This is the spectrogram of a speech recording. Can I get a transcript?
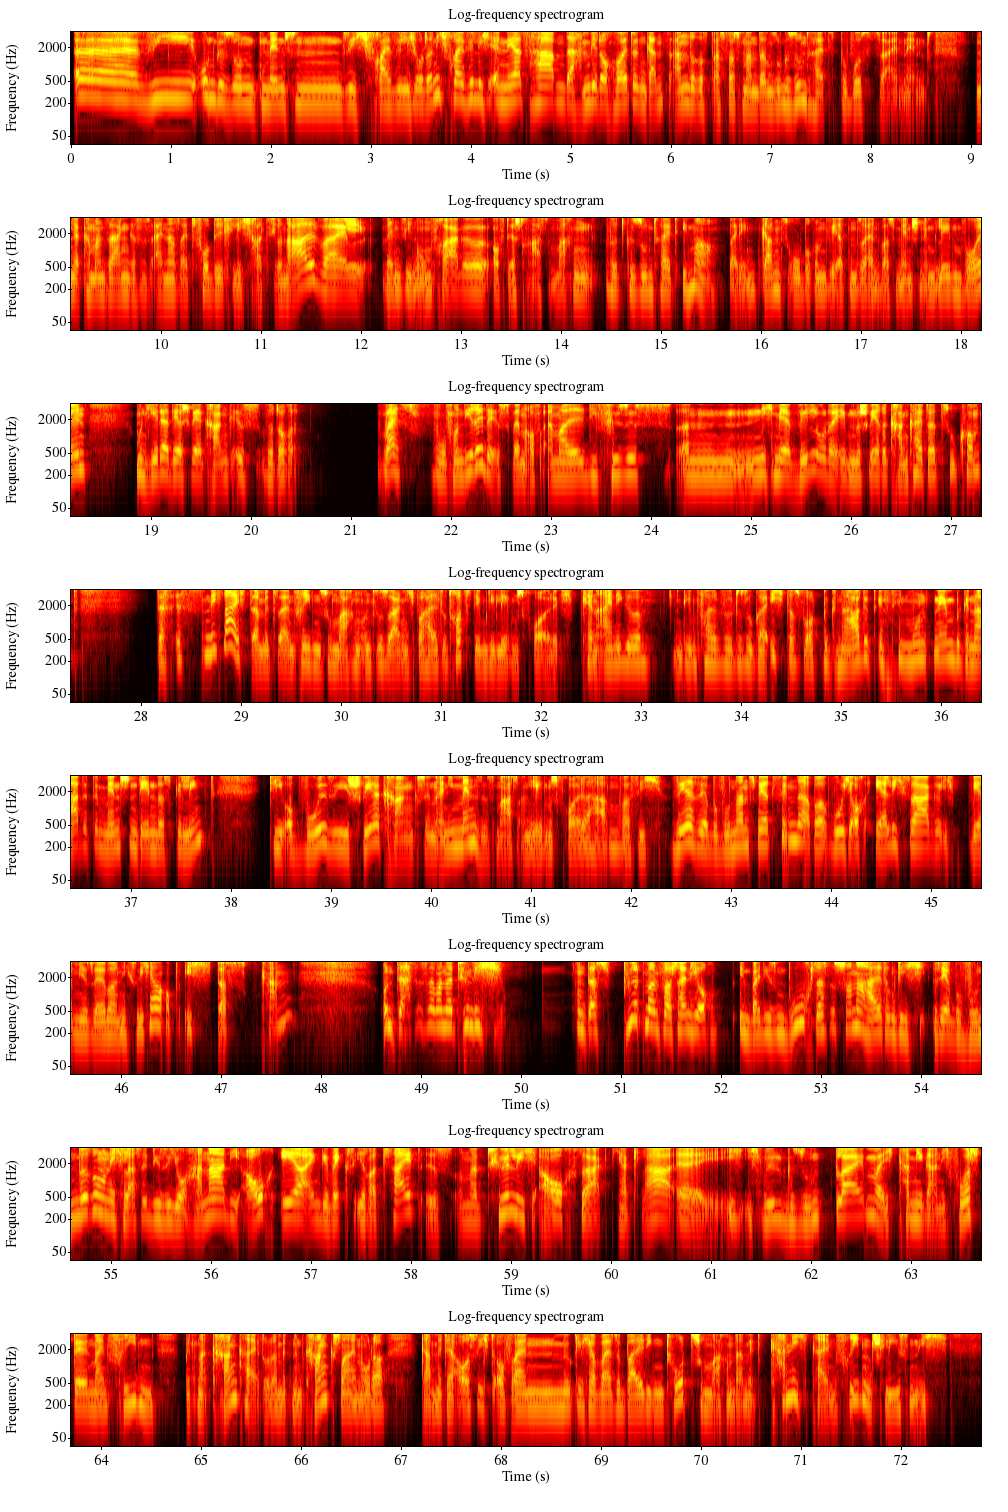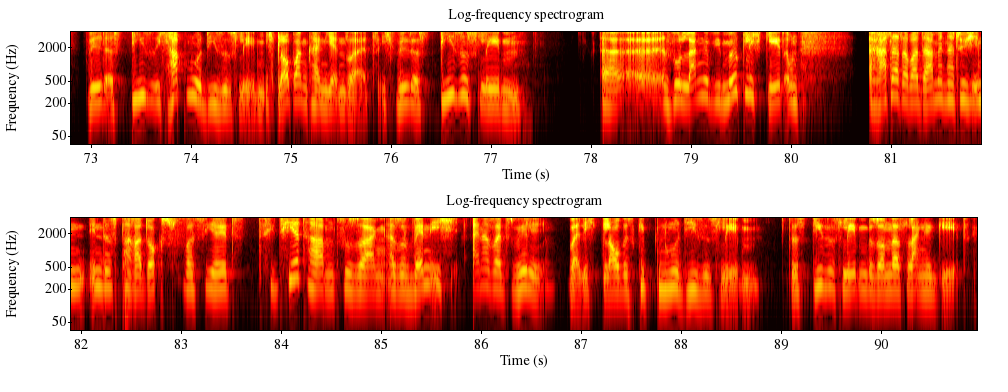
äh, wie ungesund Menschen sich freiwillig oder nicht freiwillig ernährt haben, da haben wir doch heute ein ganz anderes, das, was man dann so Gesundheitsbewusstsein nennt. Und da kann man sagen, das ist einerseits vorbildlich rational, weil wenn Sie eine Umfrage auf der Straße machen, wird Gesundheit immer bei den ganz oberen Werten sein, was Menschen im Leben wollen. Und jeder, der schwer krank ist, wird auch weiß, wovon die Rede ist, wenn auf einmal die Physis äh, nicht mehr will oder eben eine schwere Krankheit dazu kommt. Das ist nicht leicht, damit seinen Frieden zu machen und zu sagen, ich behalte trotzdem die Lebensfreude. Ich kenne einige, in dem Fall würde sogar ich das Wort begnadet in den Mund nehmen, begnadete Menschen, denen das gelingt, die, obwohl sie schwer krank sind, ein immenses Maß an Lebensfreude haben, was ich sehr, sehr bewundernswert finde, aber wo ich auch ehrlich sage, ich wäre mir selber nicht sicher, ob ich das kann. Und das ist aber natürlich und das spürt man wahrscheinlich auch in, bei diesem Buch. Das ist schon eine Haltung, die ich sehr bewundere. Und ich lasse diese Johanna, die auch eher ein Gewächs ihrer Zeit ist und natürlich auch sagt, ja klar, äh, ich, ich will gesund bleiben, weil ich kann mir gar nicht vorstellen, meinen Frieden mit einer Krankheit oder mit einem Kranksein oder gar mit der Aussicht auf einen möglicherweise baldigen Tod zu machen. Damit kann ich keinen Frieden schließen. Ich will, dass diese, ich habe nur dieses Leben. Ich glaube an kein Jenseits. Ich will, dass dieses Leben äh, so lange wie möglich geht und rattert aber damit natürlich in, in das Paradox, was Sie ja jetzt zitiert haben, zu sagen, also wenn ich einerseits will, weil ich glaube, es gibt nur dieses Leben, dass dieses Leben besonders lange geht,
